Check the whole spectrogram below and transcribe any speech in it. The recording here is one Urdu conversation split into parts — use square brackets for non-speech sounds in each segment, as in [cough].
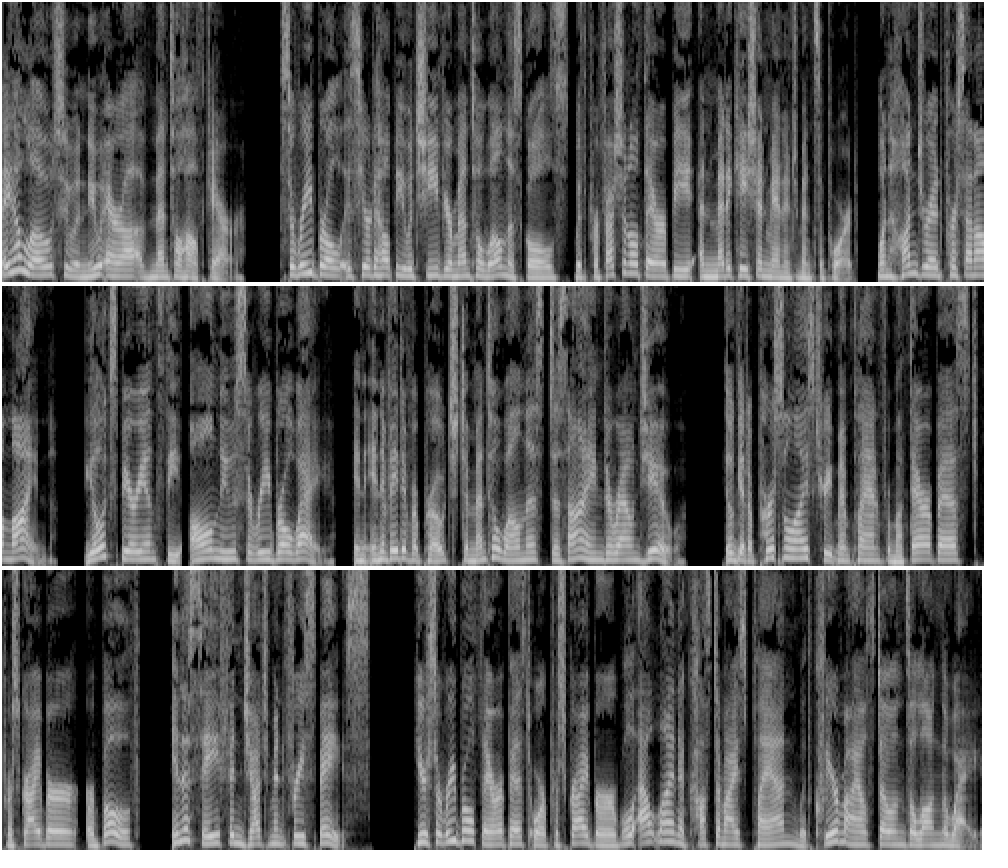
Say hello to a new era of mental health care. Cerebral is here to help you achieve your mental wellness goals with professional therapy and medication management support. 100% online. You'll experience the all new Cerebral Way, an innovative approach to mental wellness designed around you. You'll get a personalized treatment plan from a therapist, prescriber, or both in a safe and judgment free space. Your Cerebral therapist or prescriber will outline a customized plan with clear milestones along the way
